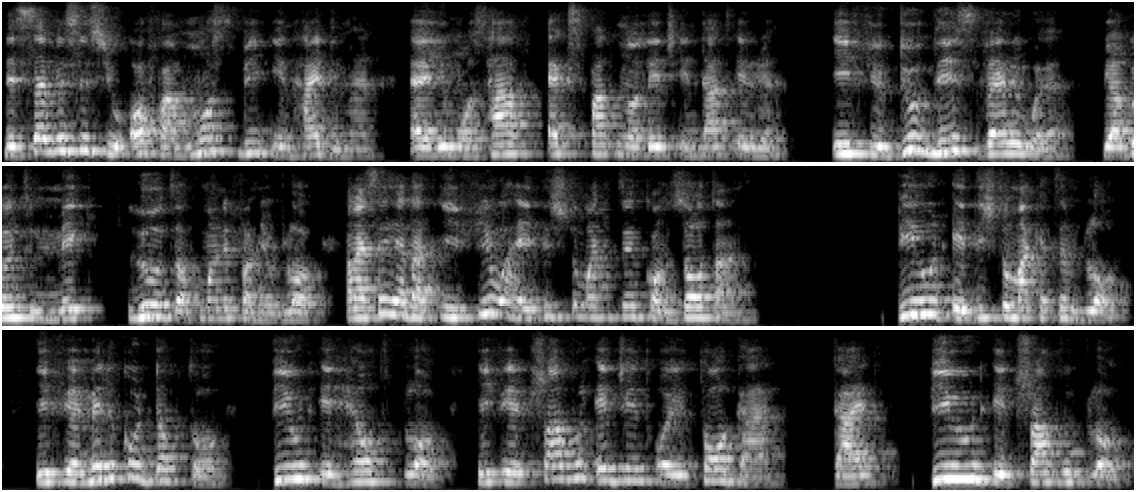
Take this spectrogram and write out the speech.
the services you offer must be in high demand and you must have expert knowledge in that area. If you do this very well, you are going to make loads of money from your blog. And I say here that if you are a digital marketing consultant, build a digital marketing blog. If you're a medical doctor, build a health blog. If you're a travel agent or a tour guide, guide build a travel blog.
